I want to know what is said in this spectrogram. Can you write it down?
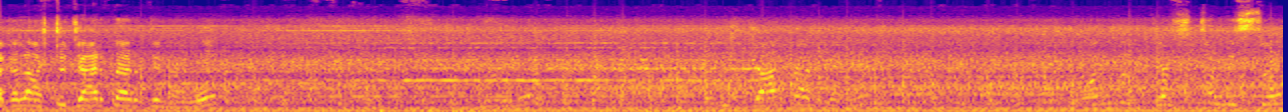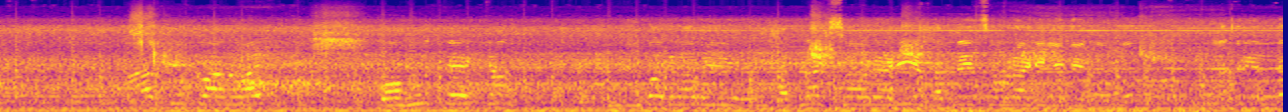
ಆಗಲ್ಲ. ಅಷ್ಟು ಜಾರ್ತಾ ಇರ್ತೀವಿ ನಾವು. ಜಾರ್ತಾ ಒಂದು ಜಸ್ಟ್ ಮಿಸ್ಸು ಆರ್ಮಿ ಕಾನ್ವಾಯ್ ಬಹುತೇಕ ಇವಾಗ ನಾವು ಈ ಒಂದು ಹದಿನಾಲ್ಕು ಸಾವಿರ ಅಡಿ, ಹದಿನೈದು ಸಾವಿರ ಅಡಿ ಇದ್ದೀವಿ ನಾವು ಅದರಿಂದ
